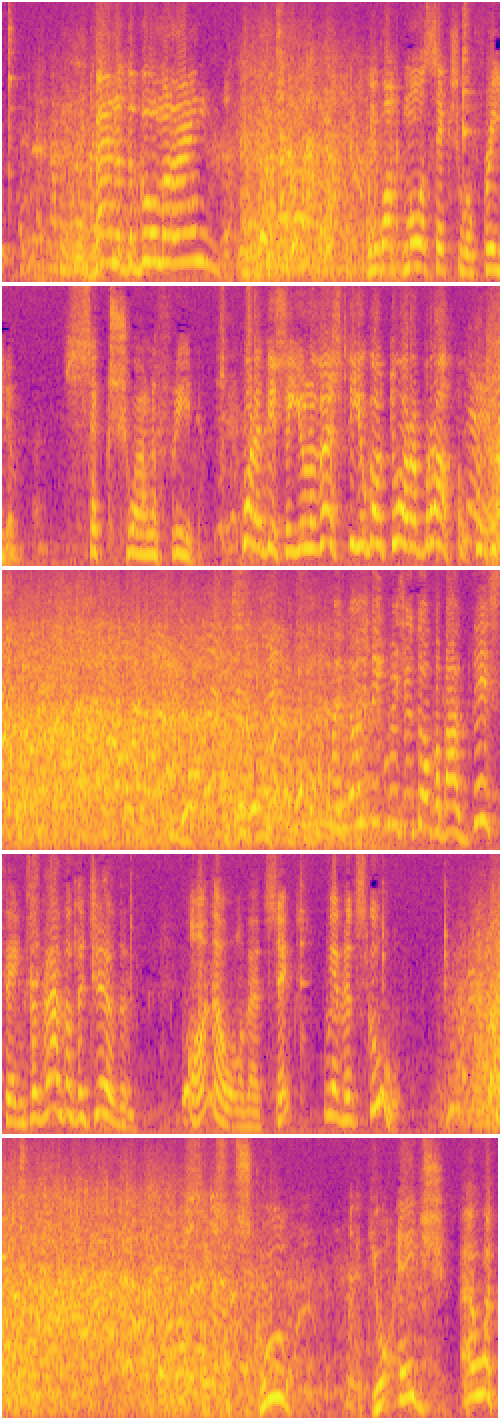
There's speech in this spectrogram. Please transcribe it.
Ban at the boomerang? We want more sexual freedom. Sexual freedom. What is this, a university you go to or a brothel? I don't think we should talk about these things in front of the children. Well, I know all about sex. We have it at school. Sex at school? At your age? Uh, what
